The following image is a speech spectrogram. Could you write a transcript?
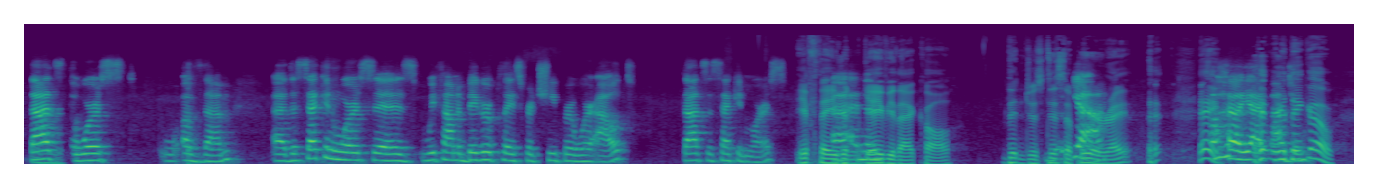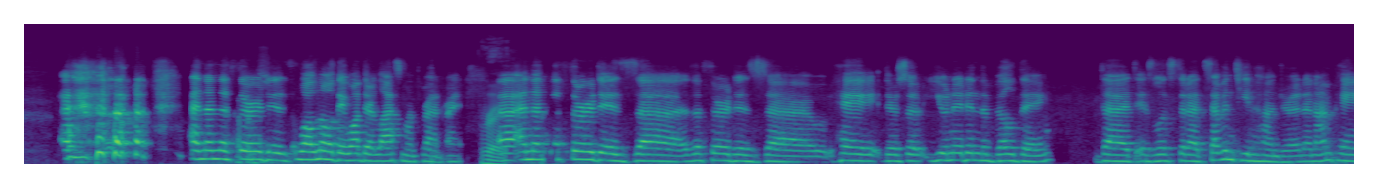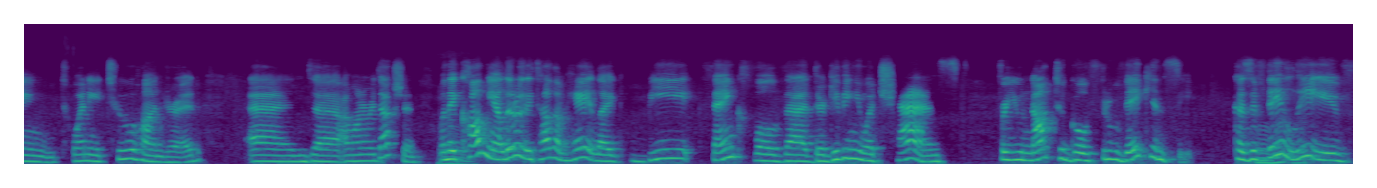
that's the worst of them uh, the second worst is we found a bigger place for cheaper we're out that's the second worst If they Uh, even then- gave you that call, didn't just disappear, Yeah. right? hey, Uh, yeah, where'd they go? and then the third is well no they want their last month rent right Right. Uh, and then the third is uh, the third is uh, hey, there's a unit in the building that is listed at 1700 and I'm paying 2200 and uh, I want a reduction. When they Mhm. call me, I literally tell them, hey, like be thankful that they're giving you a chance for you not to go through vacancy. Because if they Mhm. leave,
